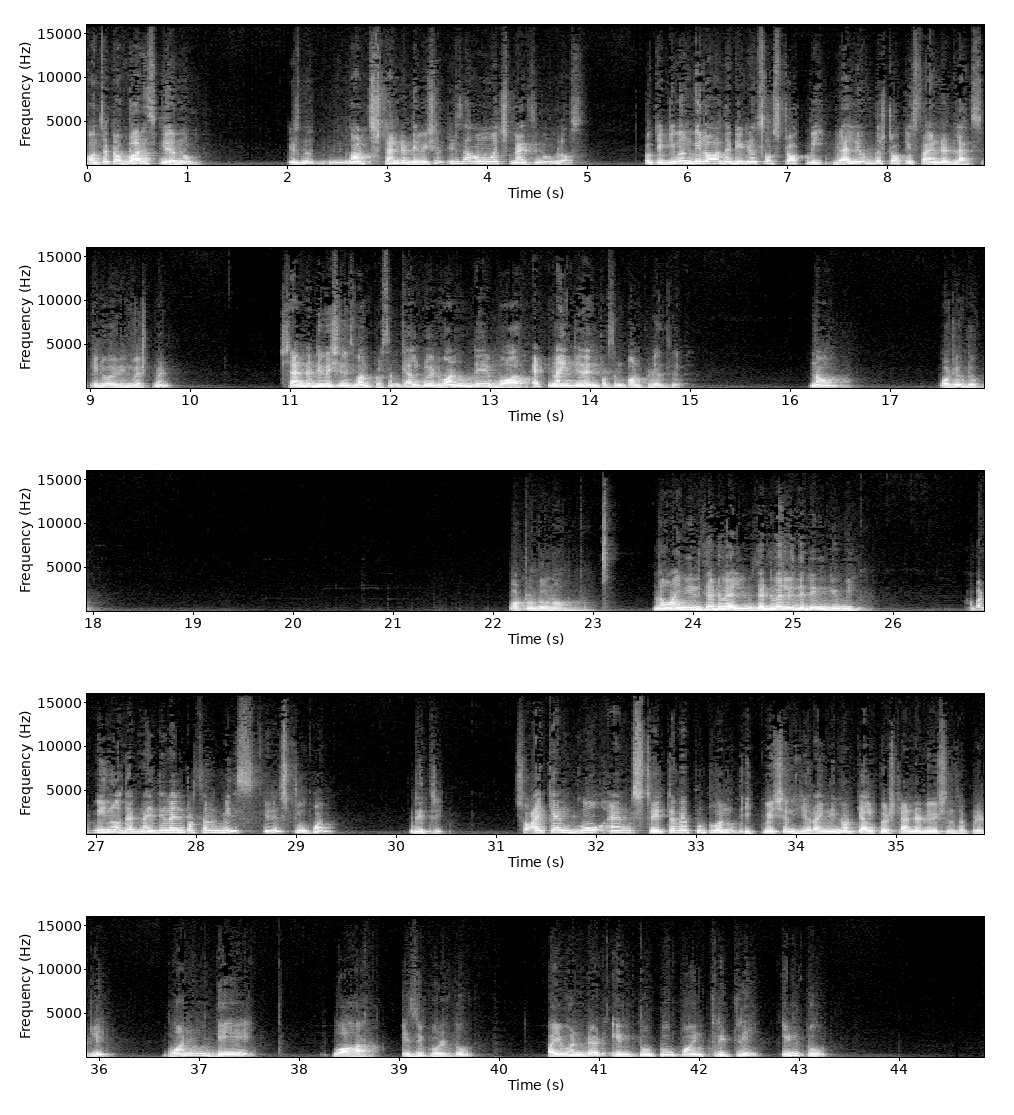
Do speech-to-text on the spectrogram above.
Concept of VAR is clear, no? It's not standard deviation, it's how much maximum loss. Okay, given below are the details of stock B. Value of the stock is 500 lakhs in your investment Standard deviation is 1%. Calculate one day VAR at 99% confidence level. Now, what you do? What to do now? Now I need Z value. Z value they didn't give me. But we know that 99% means it is 2.33. So I can go and straight away put one equation here. I need not calculate standard deviation separately. One day VAR is equal to 500 into 2.33 into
